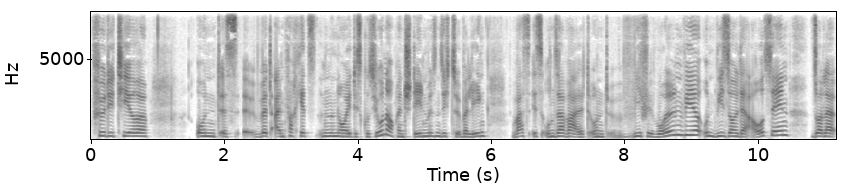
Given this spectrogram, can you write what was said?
für die Tiere. Und es äh, wird einfach jetzt eine neue Diskussion auch entstehen müssen, sich zu überlegen, was ist unser Wald und wie viel wollen wir und wie soll der aussehen? Soll er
